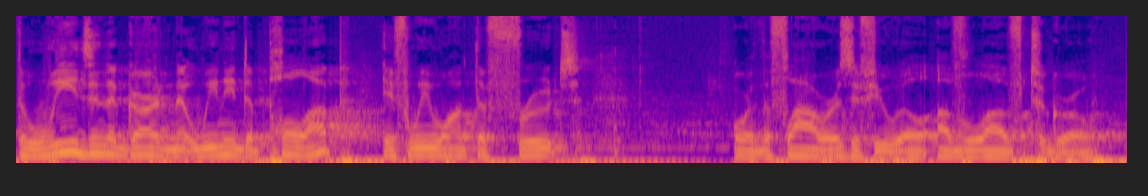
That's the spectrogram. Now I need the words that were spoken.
The weeds in the garden that we need to pull up if we want the fruit or the flowers, if you will, of love to grow.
